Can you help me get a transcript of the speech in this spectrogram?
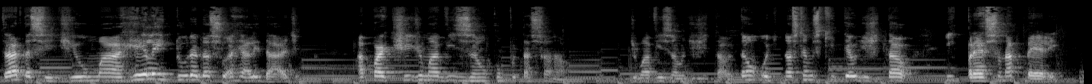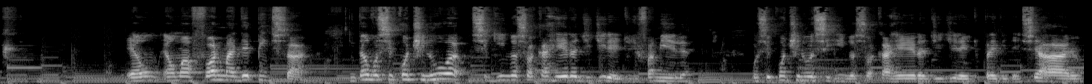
Trata-se de uma releitura da sua realidade a partir de uma visão computacional, de uma visão digital. Então, nós temos que ter o digital impresso na pele. É, um, é uma forma de pensar. Então, você continua seguindo a sua carreira de direito de família, você continua seguindo a sua carreira de direito previdenciário,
